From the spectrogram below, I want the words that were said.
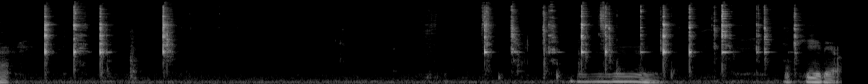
นะอืมโอเคแล้ว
